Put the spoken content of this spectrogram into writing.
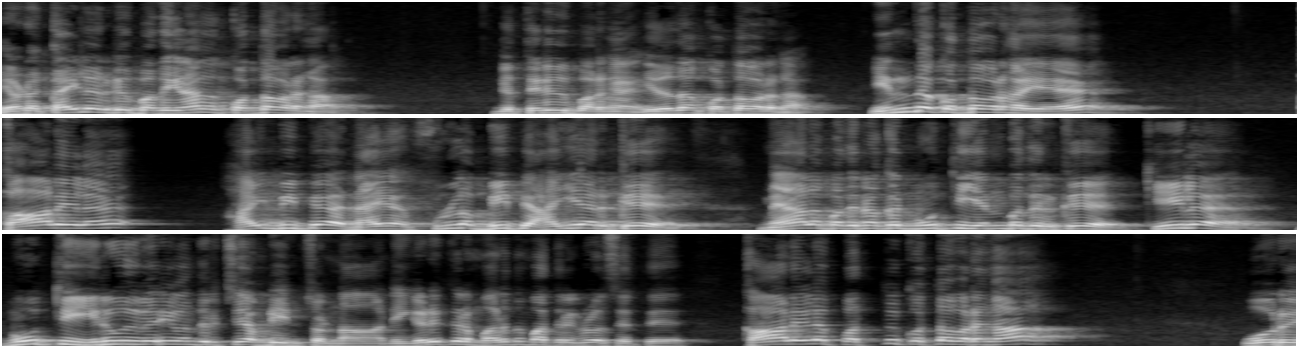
என்னோட கையில் இருக்குது பார்த்தீங்கன்னா கொத்தவரங்காய் இங்கே தெரியுது பாருங்கள் இதுதான் கொத்தவரங்காய் இந்த கொத்தவரங்காயை காலையில் ஹை பிபியாக நய ஃபுல்லாக பிபி ஹையாக இருக்குது மேலே பார்த்தீங்கன்னாக்கா நூற்றி எண்பது இருக்குது கீழே நூற்றி இருபது வரையும் வந்துருச்சு அப்படின்னு சொன்னால் நீங்கள் எடுக்கிற மருந்து மாத்திரைகளோ சேர்த்து காலையில் பத்து கொத்தவரங்காய் ஒரு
